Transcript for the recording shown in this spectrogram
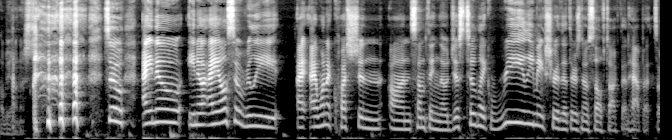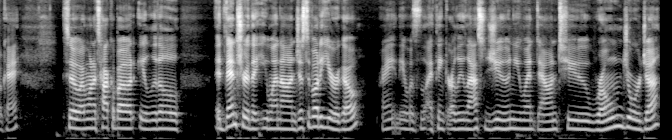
I'll be honest. So I know, you know, I also really I, I want to question on something though, just to like really make sure that there's no self talk that happens. Okay. So I want to talk about a little adventure that you went on just about a year ago, right? It was I think early last June. You went down to Rome, Georgia,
